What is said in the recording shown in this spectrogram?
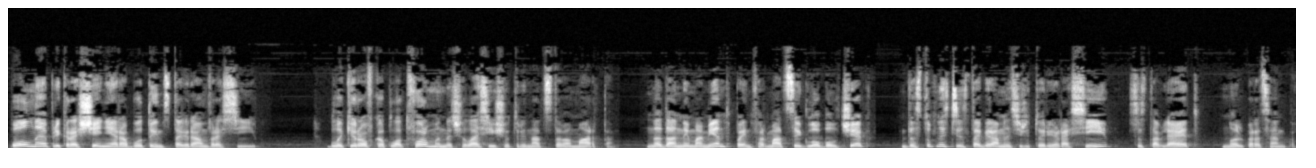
Полное прекращение работы Инстаграм в России. Блокировка платформы началась еще 13 марта. На данный момент, по информации Global Check, доступность Инстаграм на территории России составляет 0%.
